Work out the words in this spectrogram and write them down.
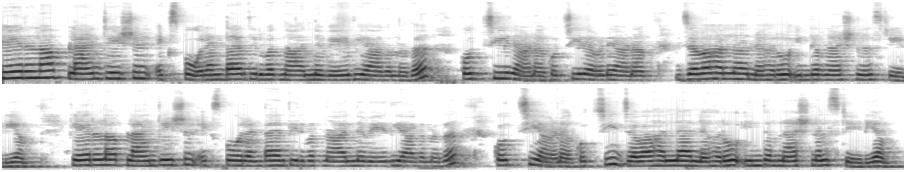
Kerala plantation expo രണ്ടായിരത്തി ഇരുപത്തിനാലിന് വേദിയാകുന്നത് കൊച്ചിയിലാണ്. കൊച്ചിയിൽ എവിടെയാണ്? Jawaharlal Nehru international stadium. Kerala plantation expo രണ്ടായിരത്തി ഇരുപത്തിനാലിന് വേദിയാകുന്നത് കൊച്ചിയാണ്. Kochi Jawaharlal Nehru international stadium.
